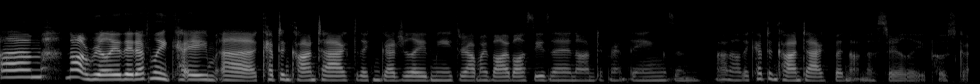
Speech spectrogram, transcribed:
Um, not really. They definitely came, uh, kept in contact. They congratulated me throughout my volleyball season on different things. And I don't know, they kept in contact, but not necessarily postcards.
